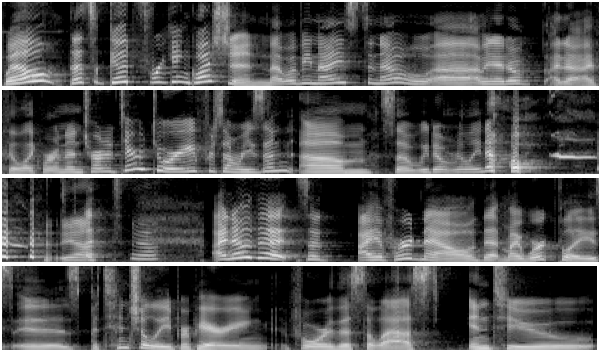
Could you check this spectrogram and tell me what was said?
Well, that's a good freaking question. That would be nice to know. Uh, I mean, I don't, I don't, I feel like we're in uncharted territory for some reason. Um, so we don't really know. yeah, yeah. I know that. So I have heard now that my workplace is potentially preparing for this to last into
